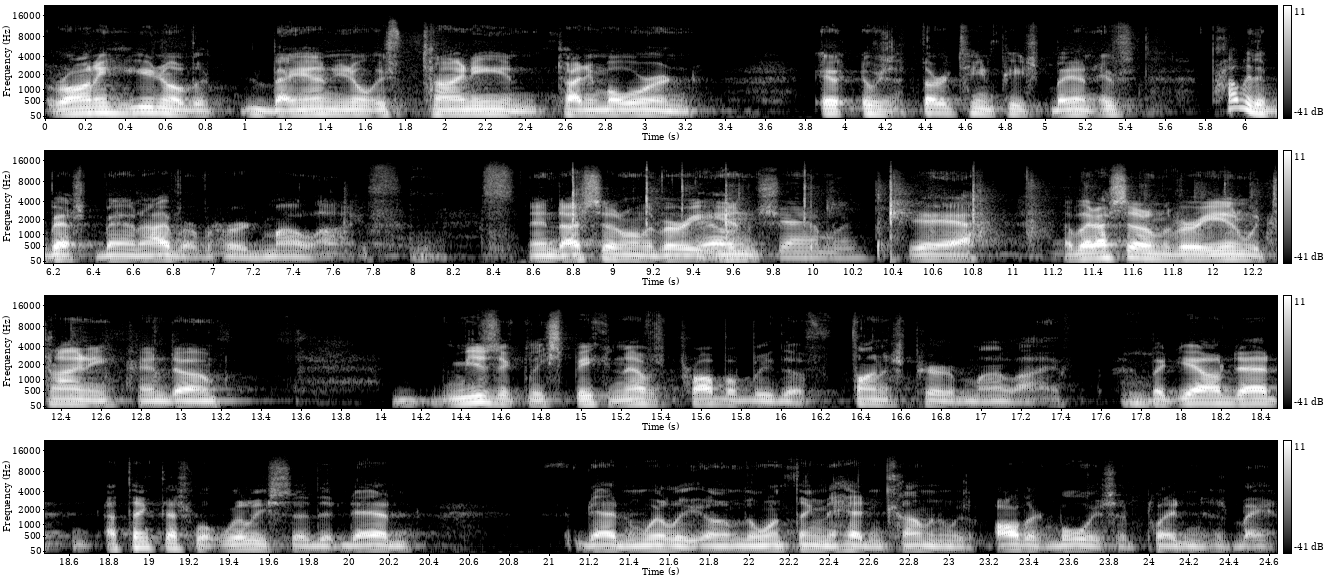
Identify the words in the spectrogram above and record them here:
Ronnie, you know the band, you know it was Tiny and Tiny Moore and it, it was a 13 piece band. It was probably the best band I've ever heard in my life. And I sat on the very Eldon end. Shamblin. Yeah, but I sat on the very end with Tiny, and um, musically speaking, that was probably the funnest period of my life. But yeah, Dad, I think that's what Willie said that Dad, Dad and Willie, um, the one thing they had in common was all their boys had played in his band.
